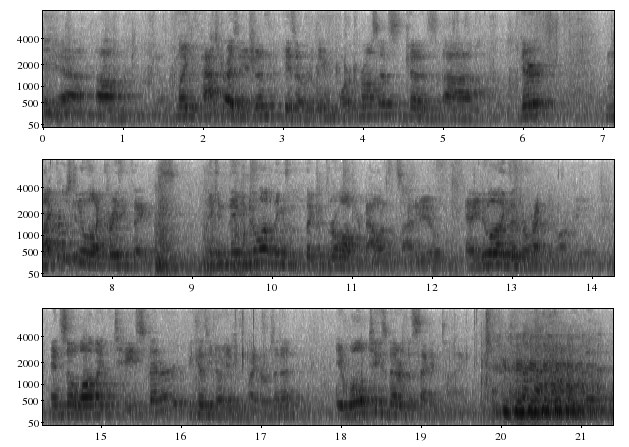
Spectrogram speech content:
yeah. Um, like pasteurization is a really important process because uh, microbes can do a lot of crazy things. They can, they can do a lot of things that can throw off your balance inside of you, and they can do a lot of things that directly harm you. And so while it might taste better because you know you have these microbes in it, it won't taste better the second time.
